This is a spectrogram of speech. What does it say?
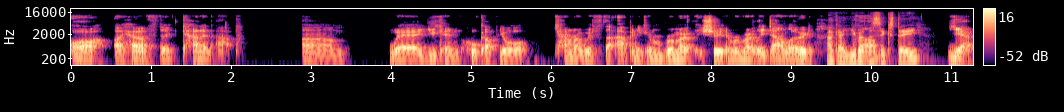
oh i have the canon app um, where you can hook up your camera with the app and you can remotely shoot and remotely download Okay, you got the Um, 6D. Yeah.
